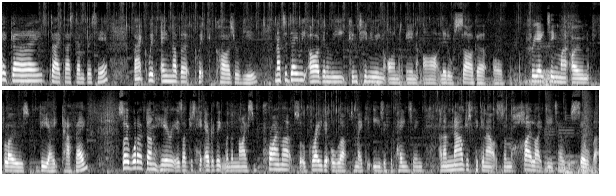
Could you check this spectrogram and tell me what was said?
Hey guys, Diecast Empress here, back with another quick cars review. Now today we are going to be continuing on in our little saga of creating my own Flo's V8 Cafe. So what I've done here is I've just hit everything with a nice primer, sort of grade it all up to make it easier for painting, and I'm now just picking out some highlight details with silver.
